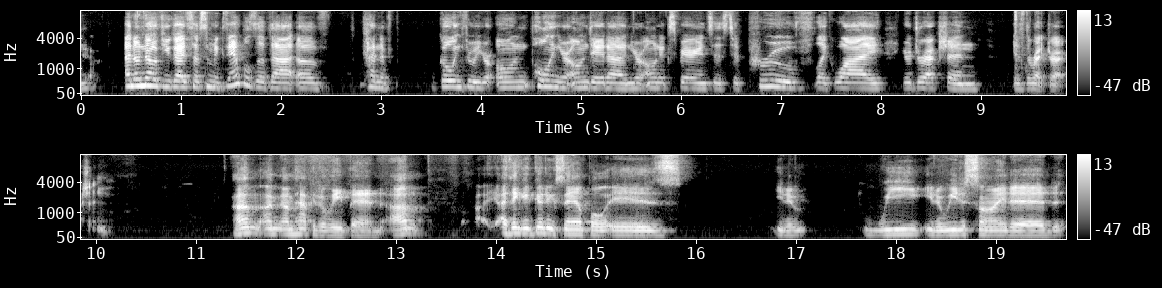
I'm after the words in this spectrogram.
yeah. i don't know if you guys have some examples of that of kind of going through your own pulling your own data and your own experiences to prove like why your direction is the right direction um, I'm, I'm happy to leap in. Um, I, I think a good example is, you know, we, you know, we decided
